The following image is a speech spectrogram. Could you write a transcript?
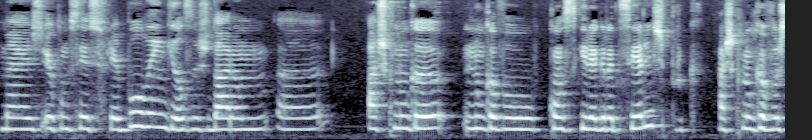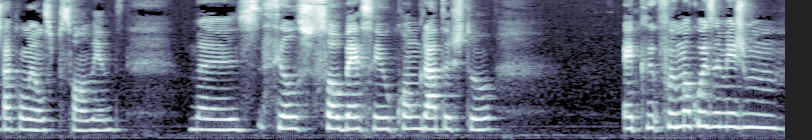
mas eu comecei a sofrer bullying, eles ajudaram-me. Uh, acho que nunca, nunca vou conseguir agradecer-lhes, porque acho que nunca vou estar com eles pessoalmente. Mas se eles soubessem o quão grata estou, é que foi uma coisa mesmo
